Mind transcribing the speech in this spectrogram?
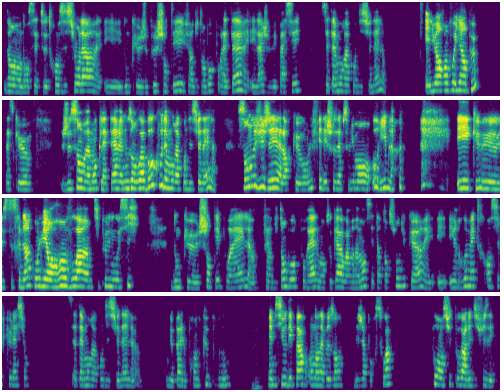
dans, cette transition-là. Et donc je peux chanter et faire du tambour pour la Terre. Et là, je vais passer cet amour inconditionnel et lui en renvoyer un peu parce que je sens vraiment que la Terre, elle nous envoie beaucoup d'amour inconditionnel, sans nous juger, alors qu'on lui fait des choses absolument horribles, et que ce serait bien qu'on lui en renvoie un petit peu nous aussi. Donc euh, chanter pour elle, faire du tambour pour elle, ou en tout cas avoir vraiment cette intention du cœur et, remettre en circulation cet amour inconditionnel, euh, ne pas le prendre que pour nous, mmh même si au départ on en a besoin déjà pour soi, pour ensuite pouvoir le diffuser.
